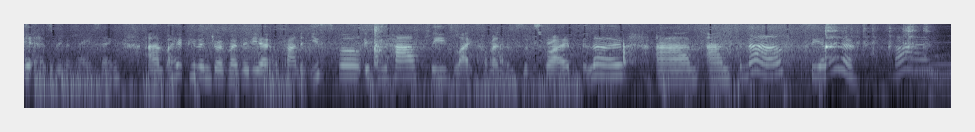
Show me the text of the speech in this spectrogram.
it has been amazing. Um, I hope you've enjoyed my video and found it useful. If you have, please like, comment and subscribe below. Um, and for now, see you later. Bye.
